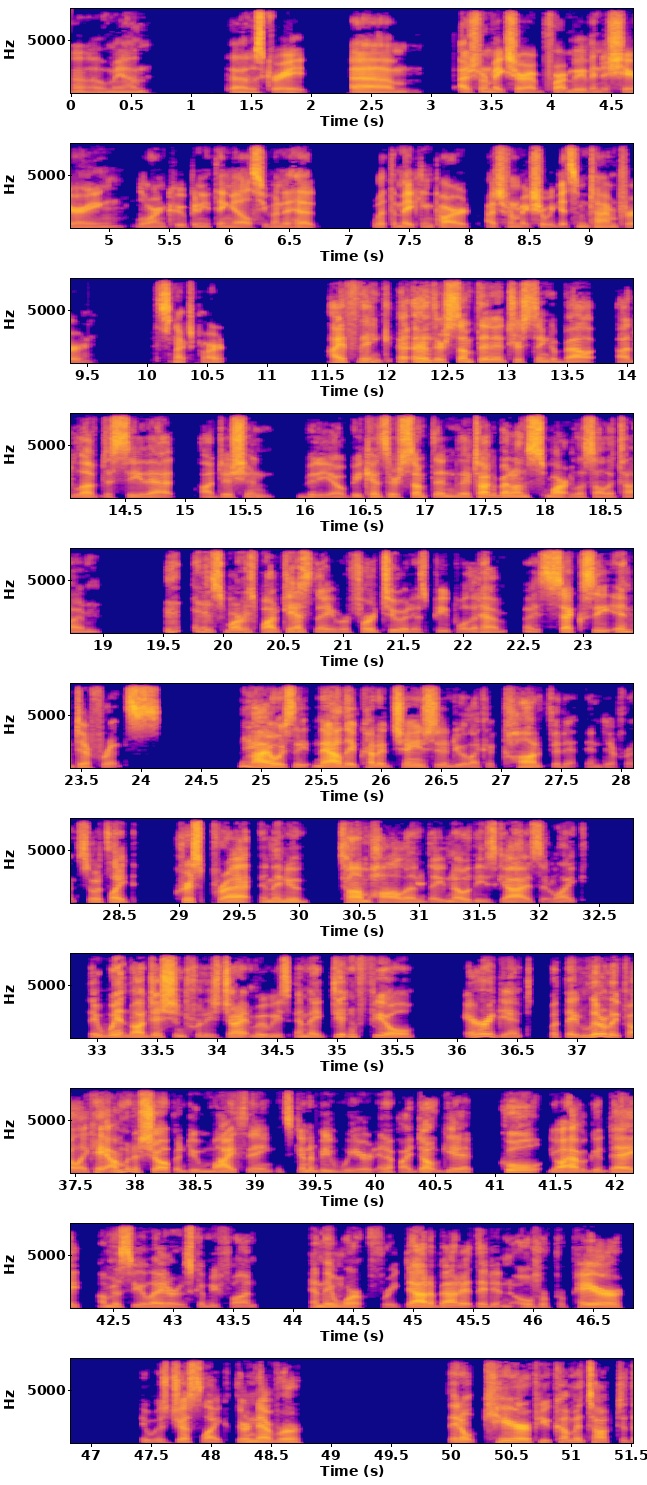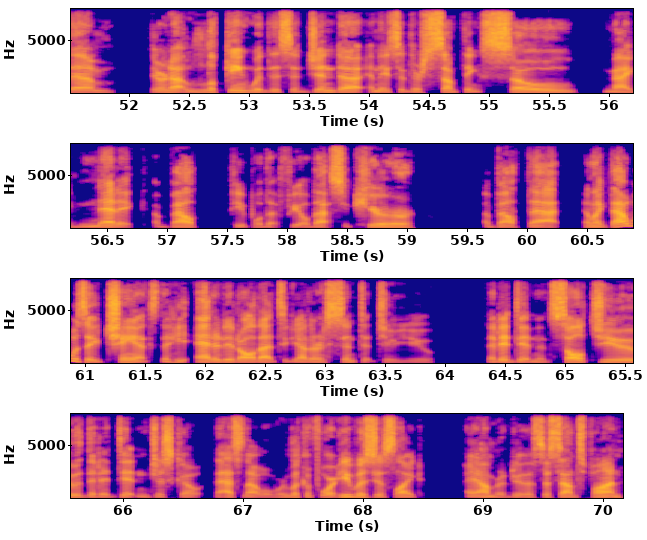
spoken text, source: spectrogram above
Oh man, that was great. Um, I just want to make sure before I move into sharing, Lauren Coop, anything else you want to hit with the making part? I just want to make sure we get some time for this next part. I think there's something interesting about. I'd love to see that audition video because there's something they talk about on Smartless all the time. The Smartless podcast, they refer to it as people that have a sexy indifference. And I always think now they've kind of changed it into like a confident indifference. So it's like Chris Pratt and they knew Tom Holland. They know these guys they're like they went and auditioned for these giant movies and they didn't feel arrogant, but they literally felt like, hey, I'm going to show up and do my thing. It's going to be weird. And if I don't get it, cool. Y'all have a good day. I'm going to see you later. It's going to be fun. And they weren't freaked out about it. They didn't over prepare. It was just like they're never, they don't care if you come and talk to them. They're not looking with this agenda. And they said there's something so magnetic about people that feel that secure about that. And like that was a chance that he edited all that together and sent it to you, that it didn't insult you, that it didn't just go, that's not what we're looking for. He was just like, hey, I'm going to do this. This sounds fun.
